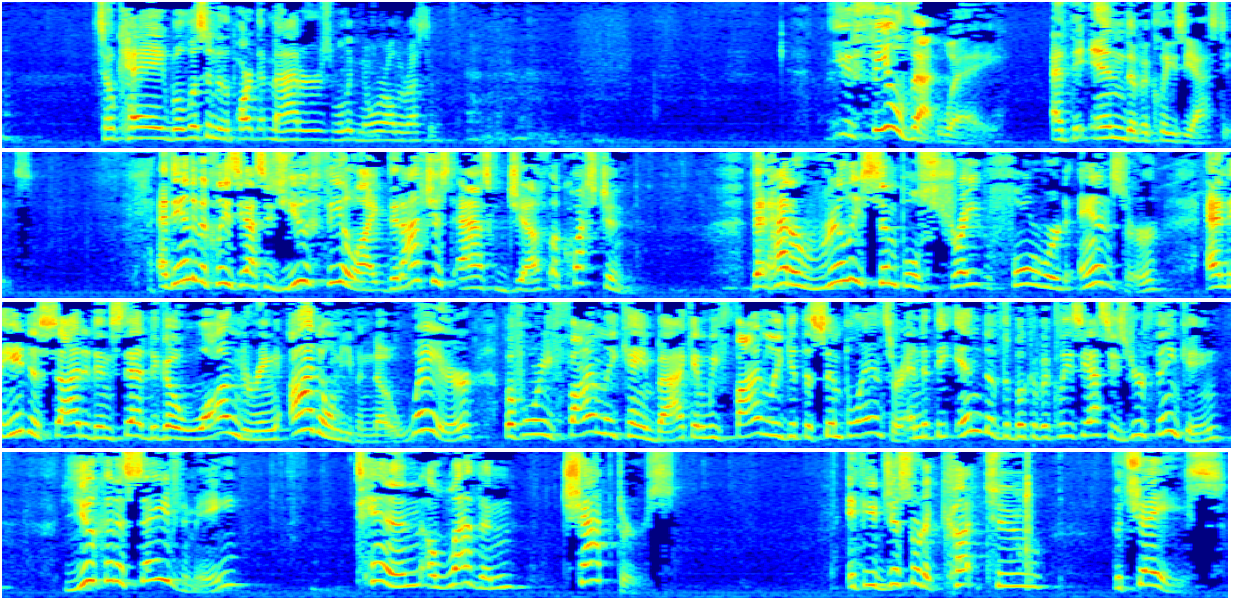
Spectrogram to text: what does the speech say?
It's okay. We'll listen to the part that matters. We'll ignore all the rest of it. You feel that way at the end of Ecclesiastes. At the end of Ecclesiastes, you feel like, did I just ask Jeff a question? That had a really simple, straightforward answer, and he decided instead to go wandering, I don't even know where, before he finally came back and we finally get the simple answer. And at the end of the book of Ecclesiastes, you're thinking, you could have saved me 10, 11 chapters if you just sort of cut to the chase.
